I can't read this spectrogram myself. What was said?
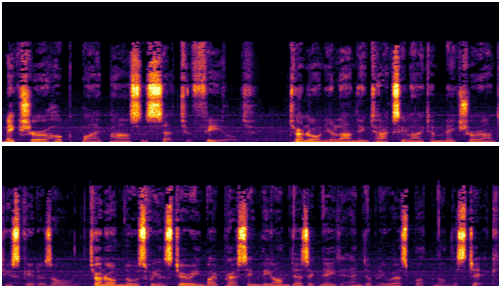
make sure hook bypass is set to field. Turn on your landing taxi light and make sure anti-skid is on. Turn on nose wheel steering by pressing the undesignate NWS button on the stick.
